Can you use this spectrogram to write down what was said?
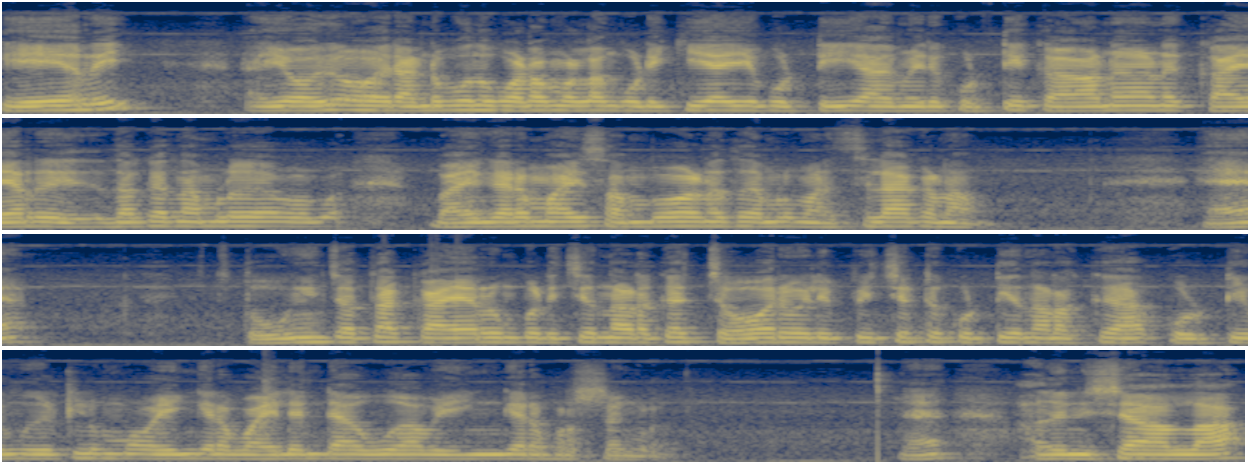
കയറി ഒരു രണ്ട് മൂന്ന് കുടം വെള്ളം കുടിക്കുക ഈ കുട്ടി അതുമാതിരി കുട്ടി കാണുകയാണ് കയറ്. ഇതൊക്കെ നമ്മൾ ഭയങ്കരമായ സംഭവമാണത് നമ്മൾ മനസ്സിലാക്കണം. ഏ? തൂങ്ങിച്ചത്ത കയറും പിടിച്ച് നടക്കുക ചോര ഒലിപ്പിച്ചിട്ട് കുട്ടി നടക്കുക കുട്ടി വീട്ടിലും ഭയങ്കര വയലന്റ് ആവുക ഭയങ്കര പ്രശ്നങ്ങൾ. ഏ? അത് അള്ളാ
